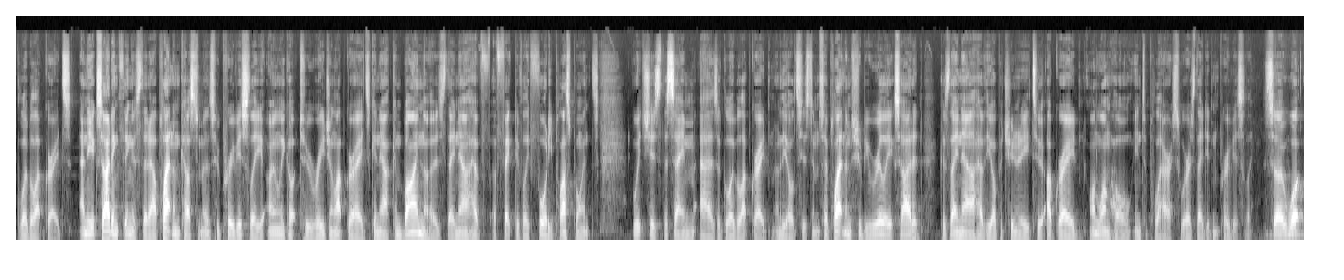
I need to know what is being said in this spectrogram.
global upgrades. And the exciting thing is that our platinum customers, who previously only got two regional upgrades, can now combine those. They now have effectively 40 plus points, which is the same as a global upgrade under the old system. So platinum should be really excited because they now have the opportunity to upgrade on long haul into Polaris, whereas they didn't previously. So what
